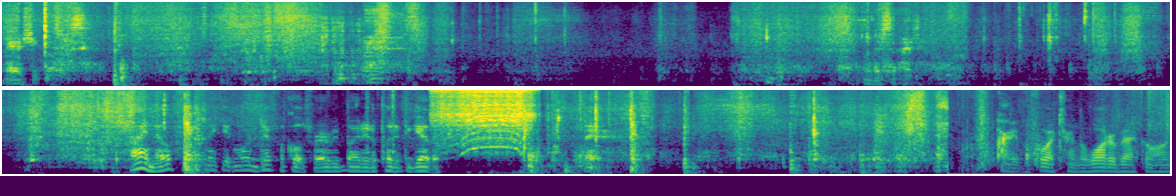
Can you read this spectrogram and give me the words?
There she goes. Other side. I know, make it more difficult for everybody to put it together. There. All right, before I turn the water back on,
